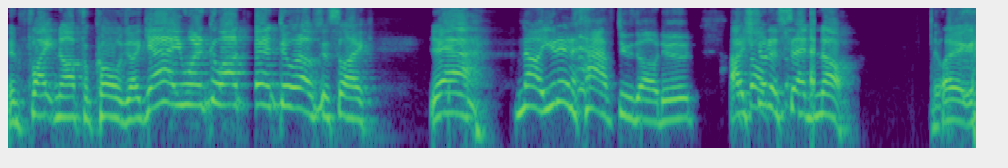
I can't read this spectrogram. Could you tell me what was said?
and fighting off a cold. You're like, yeah, you want to go out there and do it? I was just like, yeah. no, you didn't have to though, dude. I, felt- should have said no. Like,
